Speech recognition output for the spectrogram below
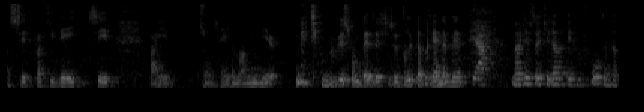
als zitvlak, je weet, ik zit, waar je soms helemaal niet meer een beetje bewust van bent als je zo druk aan het rennen bent. ja, Maar dus dat je dat even voelt en dat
